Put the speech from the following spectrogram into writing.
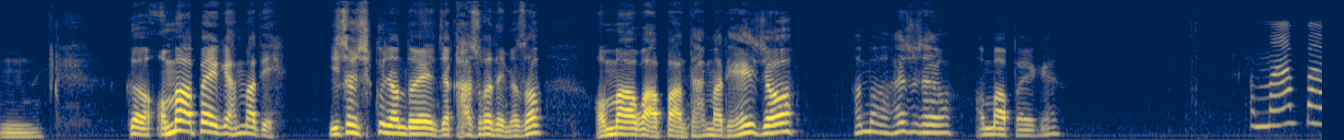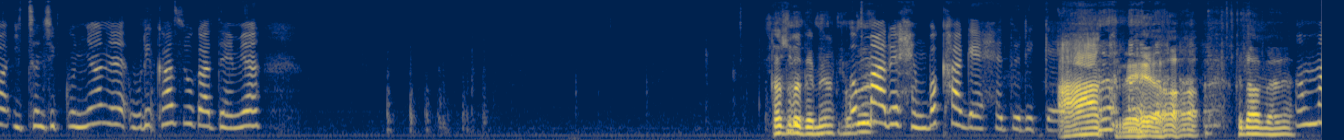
음. 그 엄마 아빠에게 한마디. 2019년도에 이제 가수가 되면서 엄마하고 아빠한테 한마디 해줘 한번 해주세요 엄마 아빠에게. 엄마 아빠 2019년에 우리 가수가 되면 가수가 되면? 엄마를 행복하게 해드릴게요. 아 그래요? 그 다음에? 엄마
